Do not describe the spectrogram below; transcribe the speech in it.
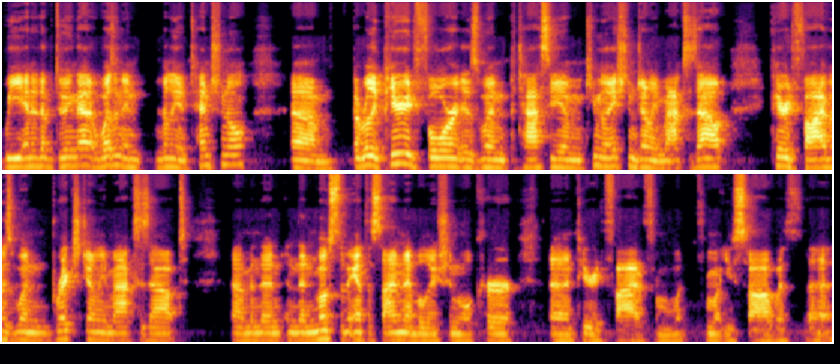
we ended up doing that. It wasn't in, really intentional, um, but really period four is when potassium accumulation generally maxes out. Period five is when Brix generally maxes out, um, and then and then most of the anthocyanin evolution will occur uh, in period five, from what from what you saw with uh,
